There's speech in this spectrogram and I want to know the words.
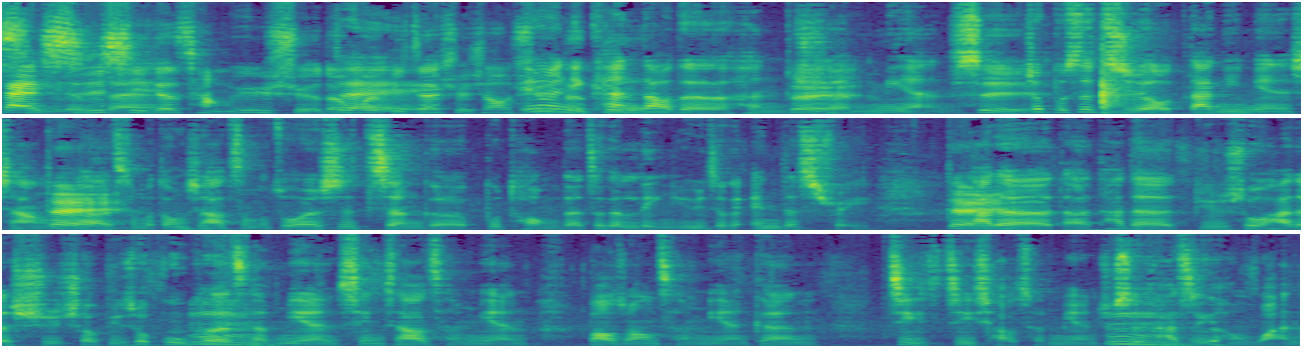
在实习的场域学的会比在学校学因为你看到的很全面，是就不是只有单一面向呃什么东西要怎么做，而是整个不同的这个领域这个 industry，它的呃它的比如说它的需求，比如说顾客层面、行销层面、包装层面跟技技巧层面，就是它是一个很完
